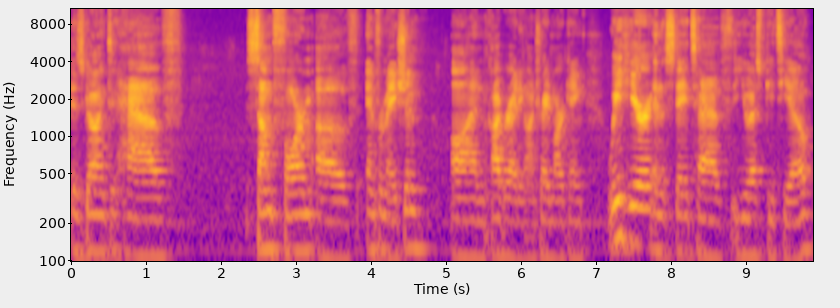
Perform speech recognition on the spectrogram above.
is going to have some form of information on copyrighting, on trademarking. We here in the states have USPTO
